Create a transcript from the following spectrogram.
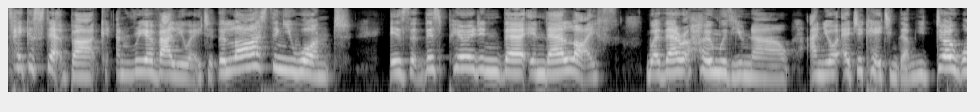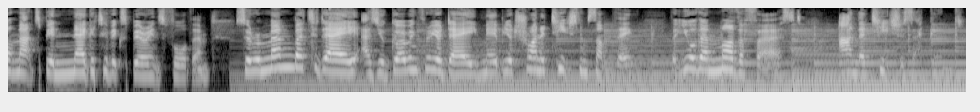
take a step back and reevaluate it. The last thing you want is that this period in their in their life where they're at home with you now and you're educating them, you don't want that to be a negative experience for them. So remember today, as you're going through your day, maybe you're trying to teach them something, that you're their mother first and their teacher second.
